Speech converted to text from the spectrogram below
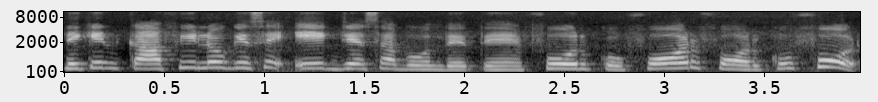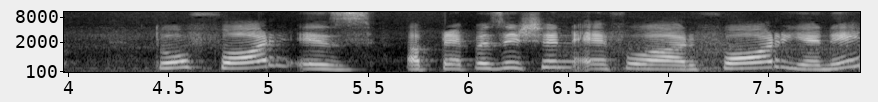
लेकिन काफ़ी लोग इसे एक जैसा बोल देते हैं फोर को फोर फोर को फोर तो for is a preposition F O R for यानी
